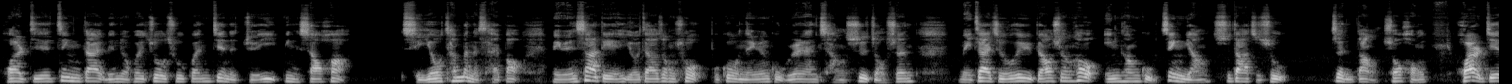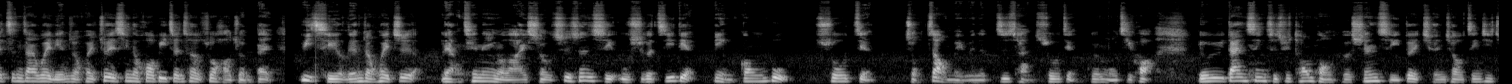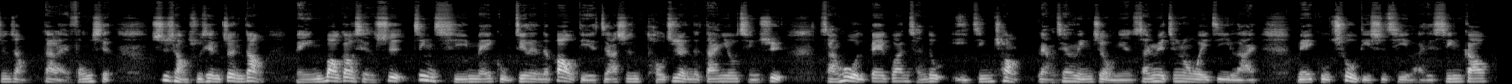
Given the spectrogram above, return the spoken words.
华尔街静待联准会做出关键的决议，并消化喜忧参半的财报。美元下跌，油价重挫，不过能源股仍然强势走升。美债折利率飙升后，银行股净扬，四大指数。震荡收红，华尔街正在为联准会最新的货币政策做好准备，预期联准会至两千年以来首次升息五十个基点，并公布缩减。九兆美元的资产缩减规模计划，由于担心持续通膨和升息对全球经济增长带来风险，市场出现震荡。美银报告显示，近期美股接连的暴跌，加深投资人的担忧情绪，散户的悲观程度已经创两千零九年三月金融危机以来美股触底时期以来的新高。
